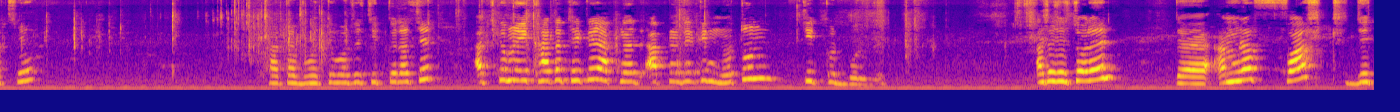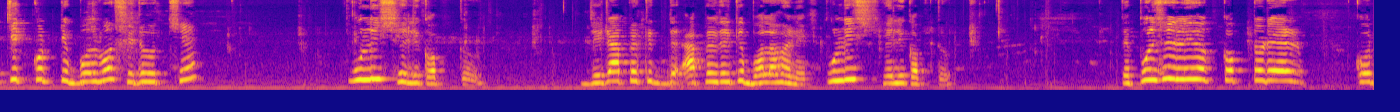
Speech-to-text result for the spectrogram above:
আছে। খাতা ভর্তি ভর্তি চিটকোট আছে। আজকে আমরা এই খাতা থেকে আপনার আপনাদেরকে নতুন চিটকোট বলব। আচ্ছা আচ্ছা চলেন। আমরা ফার্স্ট যে চিটকোটটি বলব সেটা হচ্ছে পুলিশ হেলিকপ্টার, যেটা আপনাকে আপনাদেরকে বলা হয়নি পুলিশ হেলিকপ্টার। তো পুলিশ হেলিকপ্টারের কোড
